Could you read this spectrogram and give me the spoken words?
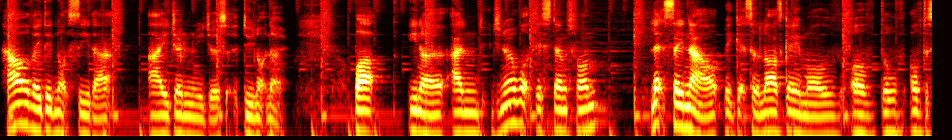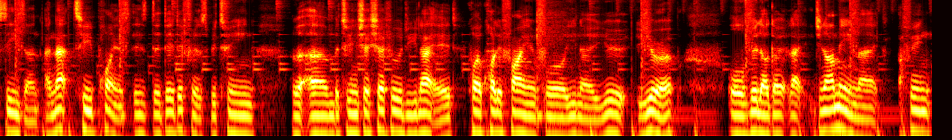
How they did not see that, I genuinely just do not know. But you know, and do you know what this stems from? Let's say now it gets to the last game of of of, of the season, and that two points is the, the difference between um, between Sheffield United qualifying for you know Euro- Europe or Villa go like do you know what I mean? Like I think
